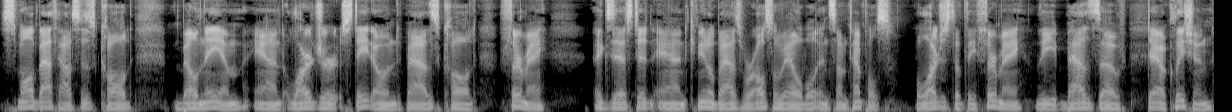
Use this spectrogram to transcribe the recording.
small bathhouses called balneum and larger state owned baths called thermae existed, and communal baths were also available in some temples. The largest of the thermae, the baths of Diocletian,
